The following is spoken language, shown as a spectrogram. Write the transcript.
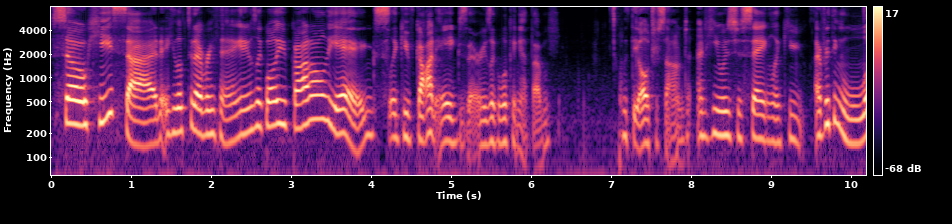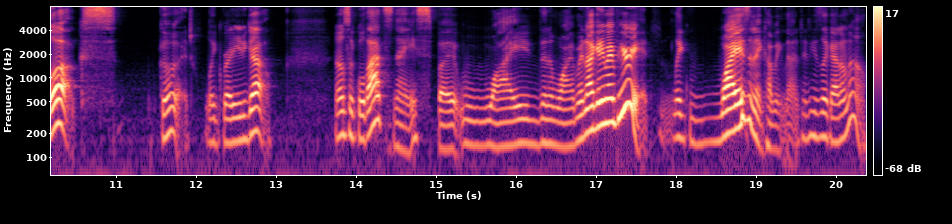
so he said, he looked at everything and he was like, Well, you've got all the eggs. Like you've got eggs there. He's like looking at them with the ultrasound. And he was just saying, like, you everything looks good, like ready to go. And I was like, well, that's nice, but why then why am I not getting my period? Like, why isn't it coming then? And he's like, I don't know.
